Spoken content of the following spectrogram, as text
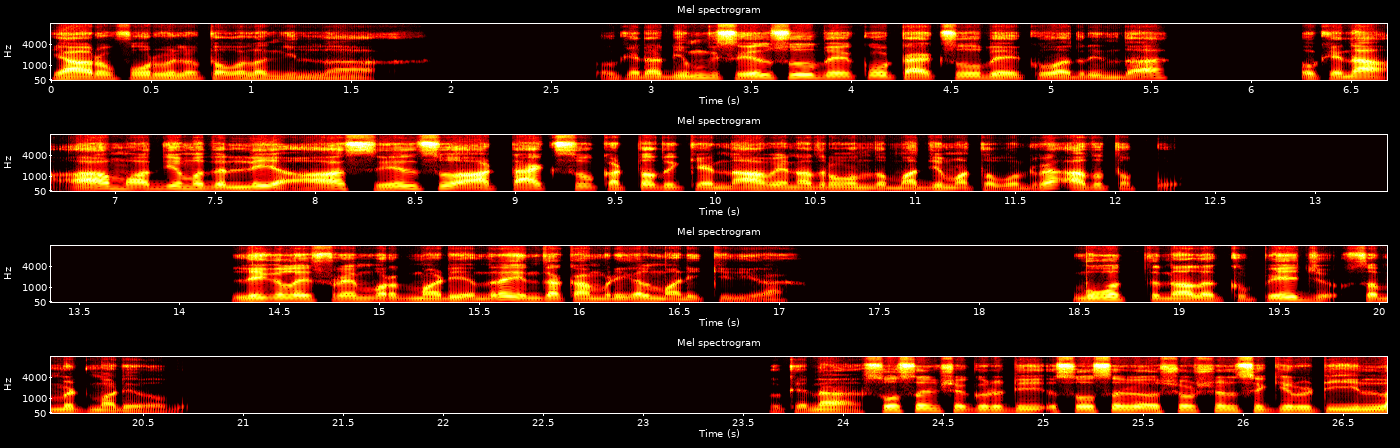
ಯಾರು ಫೋರ್ ವೀಲರ್ ತಗೊಳ್ಳಂಗಿಲ್ಲ ಓಕೆನಾ ನಿಮ್ಗೆ ಸೇಲ್ಸು ಬೇಕು ಟ್ಯಾಕ್ಸು ಬೇಕು ಅದರಿಂದ. ಓಕೆನಾ ಆ ಮಾಧ್ಯಮದಲ್ಲಿ ಆ ಸೇಲ್ಸು ಆ ಟ್ಯಾಕ್ಸು ಕಟ್ಟೋದಕ್ಕೆ ನಾವೇನಾದರೂ ಒಂದು ಮಾಧ್ಯಮ ತಗೊಂಡ್ರೆ ಅದು ತಪ್ಪು. ಲೀಗಲೈಸ್ ಫ್ರೇಮ್ ವರ್ಕ್ ಮಾಡಿ ಅಂದರೆ ಇಂಥ ಕಾಮಿಡಿಗಳು ಮಾಡಿಕ್ಕಿದ್ದೀರಾ ಮೂವತ್ತ್ನಾಲ್ಕು ಪೇಜ್ ಸಬ್ಮಿಟ್ ಮಾಡಿರೋದು. ಓಕೆನಾ? Social security, social social security ಇಲ್ಲ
